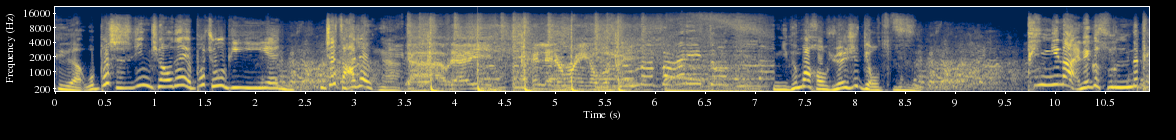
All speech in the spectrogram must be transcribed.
哥，我不使劲敲它也不出皮呀，你你这咋整啊？你他妈好悬是屌丝，劈你奶奶个孙子劈！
